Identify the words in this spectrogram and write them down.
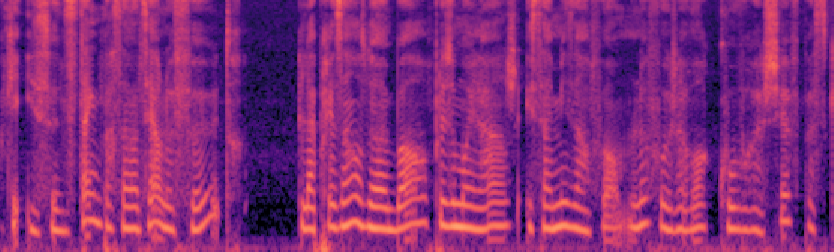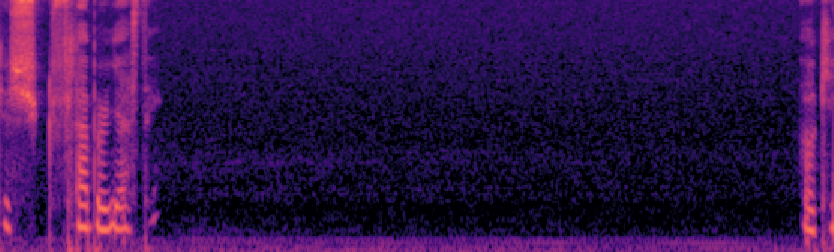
Ok, il se distingue par sa matière, le feutre, la présence d'un bord plus ou moins large et sa mise en forme. Là, il faut que j'aille couvre-chef parce que je suis flabbergastée. Ok.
